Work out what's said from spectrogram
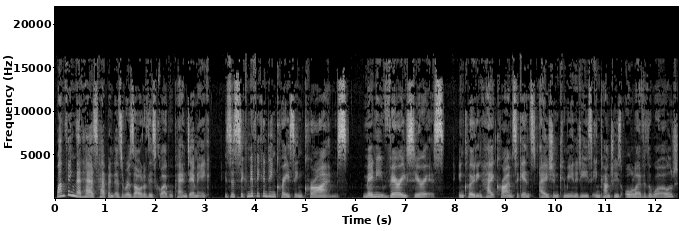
One thing that has happened as a result of this global pandemic is a significant increase in crimes, many very serious, including hate crimes against Asian communities in countries all over the world,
